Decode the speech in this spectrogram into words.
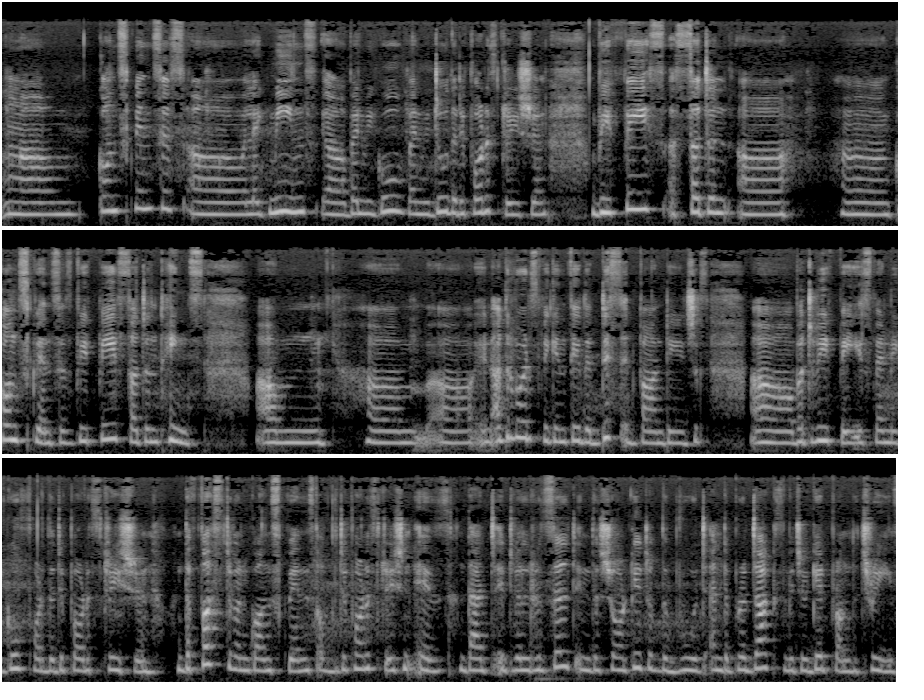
Um, consequences uh, like means uh, when we go when we do the deforestation we face a certain uh, uh consequences. We face certain things. Um, um, uh, in other words we can say the disadvantages uh, what we face when we go for the deforestation. The first one consequence of the deforestation is that it will result in the shortage of the wood and the products which we get from the trees.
